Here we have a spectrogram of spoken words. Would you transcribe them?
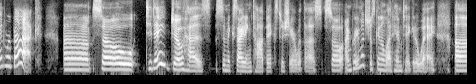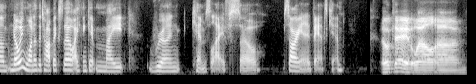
And we're back. Um, so today Joe has some exciting topics to share with us. So I'm pretty much just going to let him take it away. Um, knowing one of the topics, though, I think it might ruin Kim's life. So sorry in advance, Kim. Okay, well, um,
